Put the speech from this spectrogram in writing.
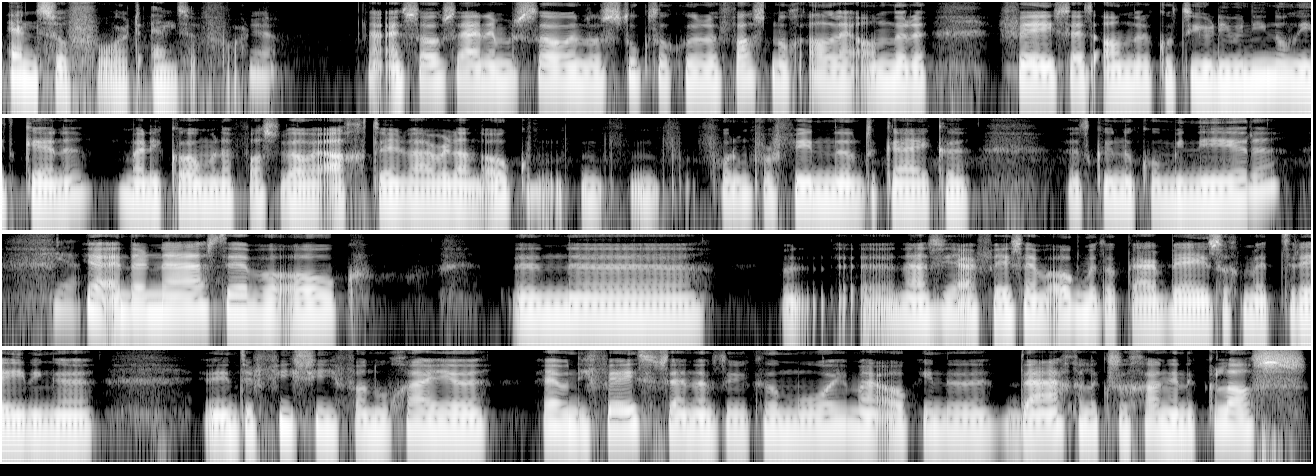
enzovoort, enzovoort. Ja. Nou, en zo zijn er zo, en dan stoekt kunnen we vast nog allerlei andere feesten uit andere culturen die we niet nog niet kennen. Maar die komen dan vast wel weer achter en waar we dan ook vorm voor vinden om te kijken, het kunnen combineren. Ja, ja en daarnaast hebben we ook een, uh, naast het jaarfeest zijn we ook met elkaar bezig met trainingen en intervisie van hoe ga je, hè, want die feesten zijn natuurlijk heel mooi, maar ook in de dagelijkse gang in de klas.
